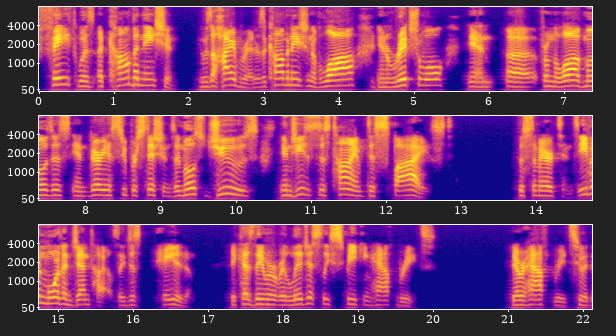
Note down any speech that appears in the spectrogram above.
faith was a combination. It was a hybrid. It was a combination of law and ritual and uh, from the law of Moses and various superstitions. And most Jews in Jesus' time despised the Samaritans, even more than Gentiles. They just hated them because they were religiously speaking half breeds. They were half breeds who had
